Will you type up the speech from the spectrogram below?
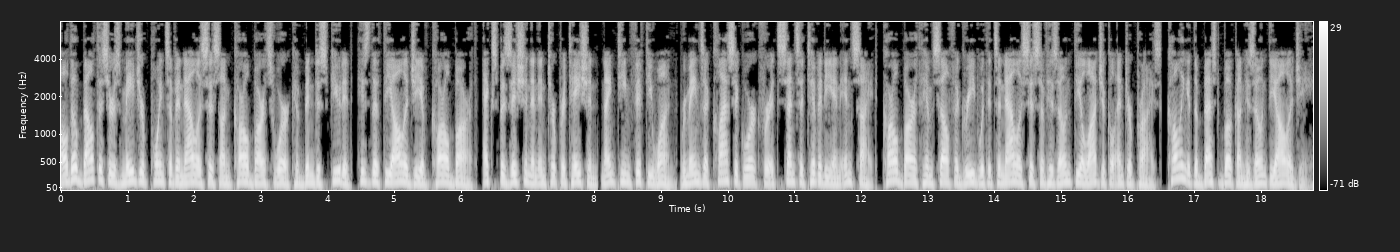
Although Balthasar's major points of analysis on Karl Barth's work have been disputed, his The Theology of Karl Barth, Exposition and Interpretation 1951 remains a classic work for its sensitivity and insight. Karl Barth himself agreed with its analysis of his own theological enterprise, calling it the best book on his own theology.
